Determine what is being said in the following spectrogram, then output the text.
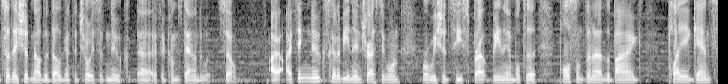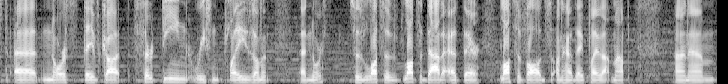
so they should know that they'll get the choice of Nuke uh, if it comes down to it. So I, I think Nuke's going to be an interesting one where we should see Sprout being able to pull something out of the bag, play against uh, North. They've got 13 recent plays on it uh, North. So there's lots of lots of data out there, lots of odds on how they play that map, and um,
